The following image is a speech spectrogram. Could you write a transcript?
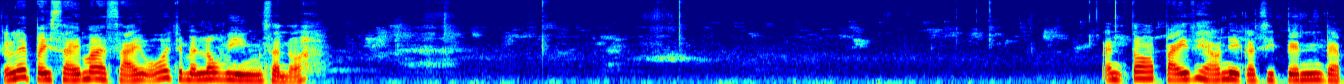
ก็เลยไปไสมาไสโอ้จะเป็นเราวิงสันเนาะอันต่อไปแถวนี้ก็สิเป็นแบบ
